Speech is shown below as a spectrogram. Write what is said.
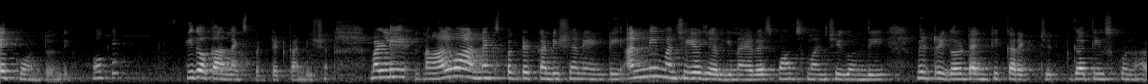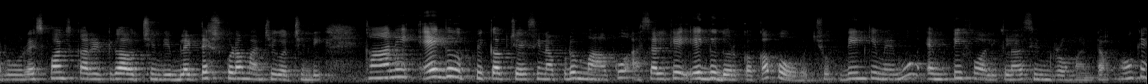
ఎక్కువ ఉంటుంది. ఓకే ఇది ఒక అన్ఎక్స్పెక్టెడ్ కండిషన్ మళ్ళీ నాలుగో అన్ఎక్స్పెక్టెడ్ కండిషన్ ఏంటి? అన్నీ మంచిగా జరిగినాయి. రెస్పాన్స్ మంచిగా ఉంది. మీరు ట్రిగర్ టైంకి కరెక్ట్గా తీసుకున్నారు. రెస్పాన్స్ కరెక్ట్గా వచ్చింది. బ్లడ్ టెస్ట్ కూడా మంచిగా వచ్చింది. కానీ ఎగ్ పికప్ చేసినప్పుడు మాకు అసలుకే ఎగ్ దొరకకపోవచ్చు. దీనికి మేము ఎంటీ ఫాలిక్లా సిండ్రోమ్ అంటాం. ఓకే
